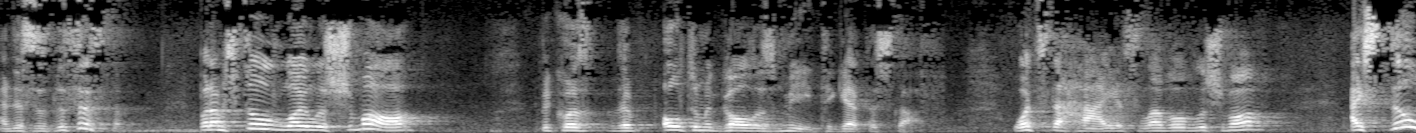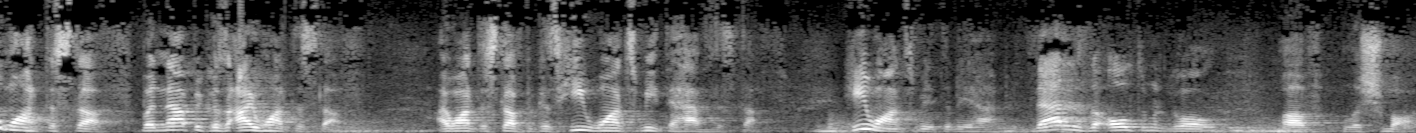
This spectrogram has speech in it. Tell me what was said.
and this is the system. But I'm still loyal to Shema because the ultimate goal is me to get the stuff. What's the highest level of Lishma? I still want the stuff, but not because I want the stuff. I want the stuff because he wants me to have the stuff. He wants me to be happy. That is the ultimate goal of Lishma.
